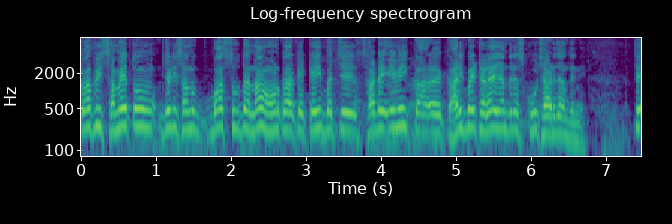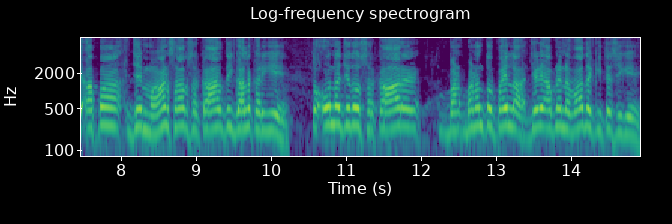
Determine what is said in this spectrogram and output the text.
ਕਾਫੀ ਸਮੇਂ ਤੋਂ ਜਿਹੜੀ ਸਾਨੂੰ ਬੱਸ ਸੁਵਿਧਾ ਨਾ ਹੋਣ ਕਰਕੇ ਕਈ ਬੱਚੇ ਸਾਡੇ ਇਵੇਂ ਹੀ ਘਰ ਘਰ ਹੀ ਬੈਠੇ ਰਹਿ ਜਾਂਦੇ ਨੇ, ਸਕੂਲ ਛੱਡ ਜਾਂਦੇ ਨੇ। ਤੇ ਆਪਾਂ ਜੇ ਮਾਨ ਸਾਹਿਬ ਸਰਕਾਰ ਦੀ ਗੱਲ ਕਰੀਏ, ਤਾਂ ਉਹਨਾਂ ਜਦੋਂ ਸਰਕਾਰ ਬਣ- ਬਣਨ ਤੋਂ ਪਹਿਲਾਂ ਜਿਹੜੇ ਆਪਣੇ ਨਾਲ ਵਾਅਦੇ ਕੀਤੇ ਸੀਗੇ,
